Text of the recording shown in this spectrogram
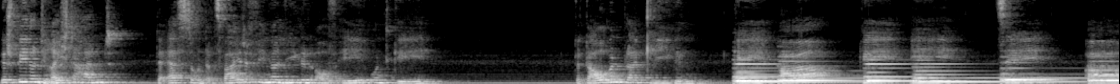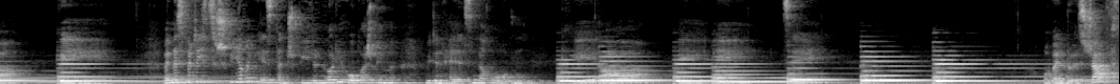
Wir spielen die rechte Hand, der erste und der zweite Finger liegen auf E und G. Der Daumen bleibt liegen. G, A, G, E, C, A, G. Wenn es für dich zu schwierig ist, dann spiele nur die Oberstimme mit den Hälsen nach oben. G, A, G, E, C. Und wenn du es schaffst,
